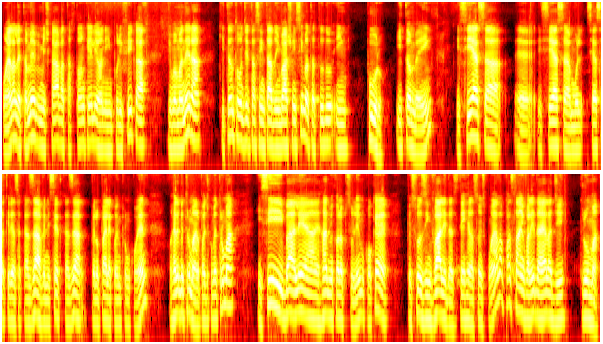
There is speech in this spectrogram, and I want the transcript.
com ela, letame bemishkava tarton kelion, impurifica de uma maneira que tanto onde ele está sentado embaixo ou em cima está tudo impuro. E também, e se essa é, e se essa se essa criança casar, venicet casar, pelo pai ela é coen para um coen, o Hele Betrumá, ela pode comer trumá. E se Baalea errado Mikola Psulim, qualquer pessoas inválidas tem relações com ela, passa lá, invalida ela de truma.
